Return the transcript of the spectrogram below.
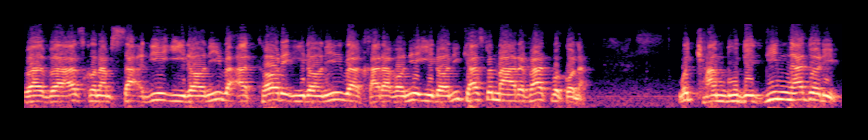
و, و از کنم سعدی ایرانی و عطار ایرانی و خرقانی ایرانی کسب معرفت بکنن. ما کمبود دین نداریم.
